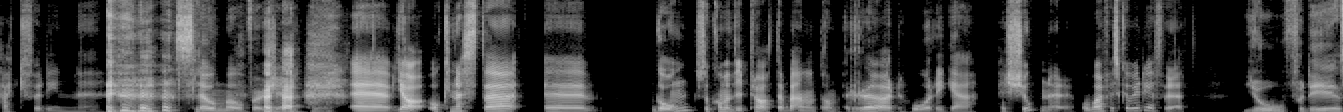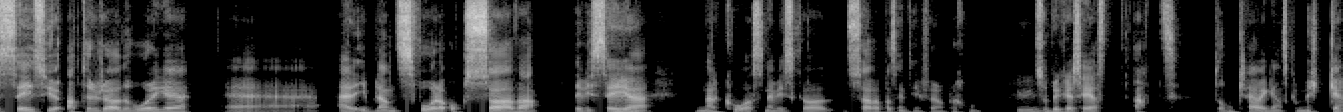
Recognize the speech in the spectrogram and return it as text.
Tack för din eh, slow-mo version. Eh, ja, och nästa eh, gång så kommer vi prata bland annat om rödhåriga personer. Och varför ska vi det för att? Jo, för det sägs ju att rödhåriga eh, är ibland svåra att söva. Det vill säga Mm. narkos, när vi ska söva patienter inför en operation. Mm. Så brukar det sägas att de kräver ganska mycket.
